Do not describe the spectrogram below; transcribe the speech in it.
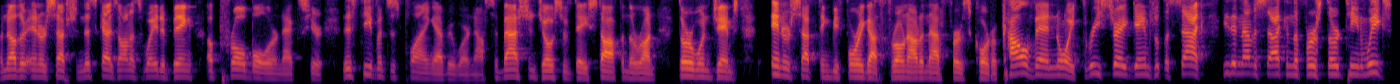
another interception. This guy's on his way to being a Pro Bowler next year. This defense is playing everywhere now. Sebastian Joseph Day stopping the run. Derwin James intercepting before he got thrown out in that first quarter. Kyle Van Noy, three straight games with a sack. He didn't have a sack in the first 13 weeks.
